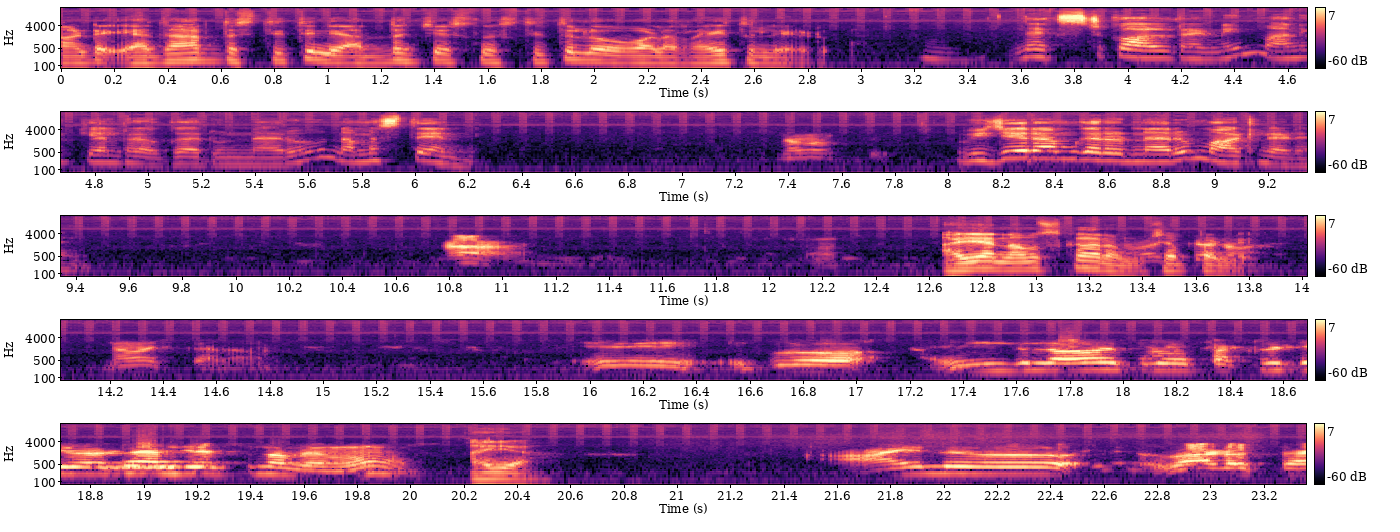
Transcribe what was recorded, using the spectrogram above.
అంటే యథార్థ స్థితిని అర్థం చేసుకునే స్థితిలో వాళ్ళ రైతు లేడు. నెక్స్ట్ కాల్ రండి. మాణిక్యాలరావు గారు ఉన్నారు. నమస్తే అండి. నమస్తే. విజయరామ్ గారు ఉన్నారు. మాట్లాడండి. ఆ, అయ్యా నమస్కారం. చెప్పండి. నమస్కారం. ఇప్పుడు ఇందులో ఇప్పుడు ప్రకృతి వ్యవసాయం చేస్తున్నాం మేము. అయ్యా. ఆయిల్ వాడొచ్చా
